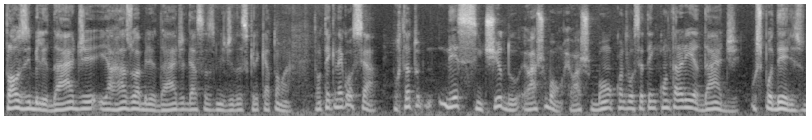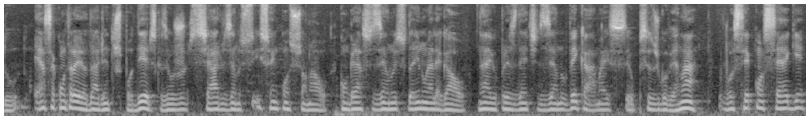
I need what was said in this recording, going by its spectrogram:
plausibilidade e a razoabilidade dessas medidas que ele quer tomar. Então tem que negociar. Portanto, nesse sentido, eu acho bom. Eu acho bom quando você tem contrariedade, os poderes do. Essa contrariedade entre os poderes, quer dizer, o judiciário dizendo isso é inconstitucional, o Congresso dizendo isso daí não é legal, né? e o presidente dizendo, vem cá, mas eu preciso governar você consegue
